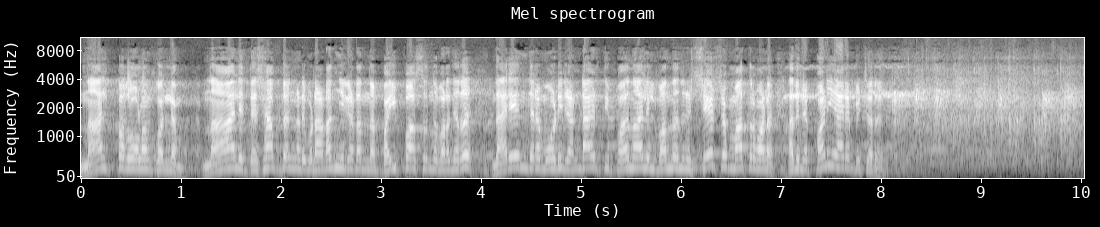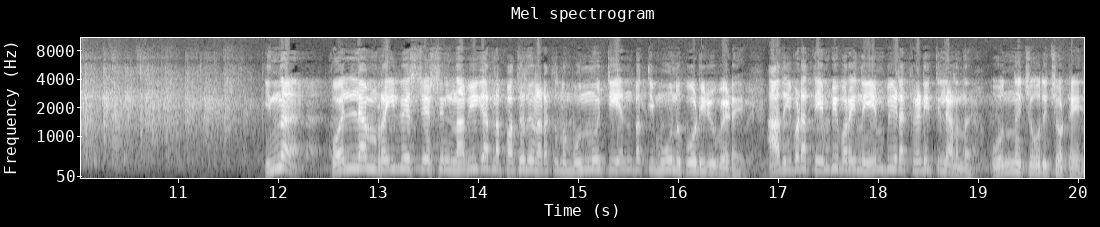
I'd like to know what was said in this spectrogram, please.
നാൽപ്പതോളം കൊല്ലം നാല് ദശാബ്ദങ്ങൾ ഇവിടെ അടഞ്ഞുകിടന്ന ബൈപ്പാസ് എന്ന് പറഞ്ഞത് നരേന്ദ്രമോദി രണ്ടായിരത്തി പതിനാലിൽ വന്നതിന് ശേഷം മാത്രമാണ് അതിന്റെ പണി ആരംഭിച്ചത്. ഇന്ന് കൊല്ലം റെയിൽവേ സ്റ്റേഷനിൽ നവീകരണ പദ്ധതി നടക്കുന്നു മുന്നൂറ്റി എൺപത്തി മൂന്ന് കോടി രൂപയുടെ. അത് ഇവിടത്തെ എം പി പറയുന്നു എം പിയുടെ ക്രെഡിറ്റിലാണെന്ന്. ഒന്ന് ചോദിച്ചോട്ടെ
